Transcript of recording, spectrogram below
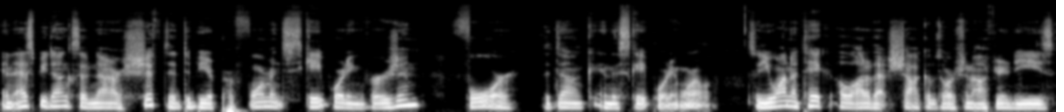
and SB Dunks have now shifted to be a performance skateboarding version for the dunk in the skateboarding world. So you want to take a lot of that shock absorption off your knees,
